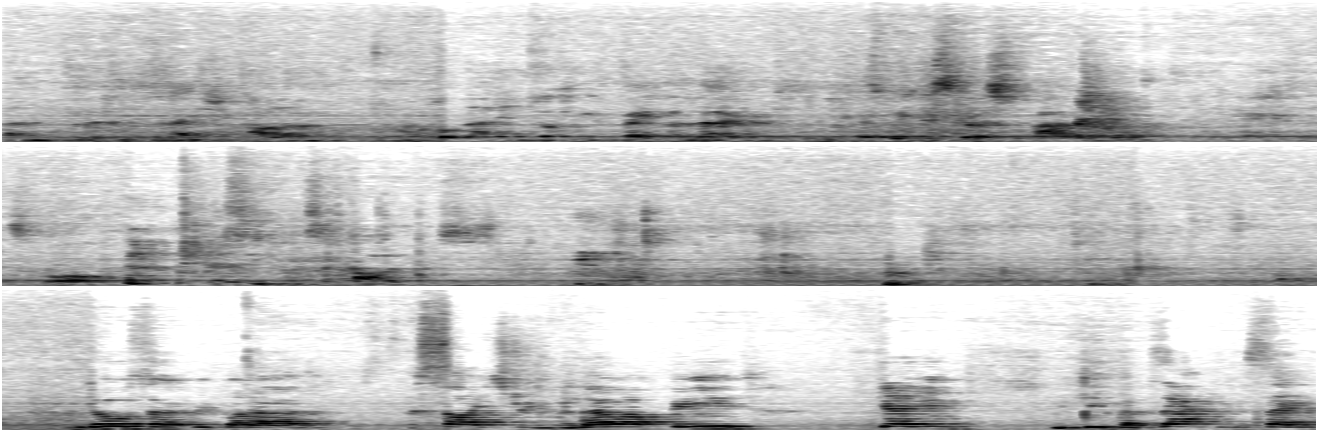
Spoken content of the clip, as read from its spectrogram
and the distillation column and put that in looking at vapor load as we discussed about the indicators for the sequence of columns. And also we've got a side stream below our feed. Again, we keep exactly the same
